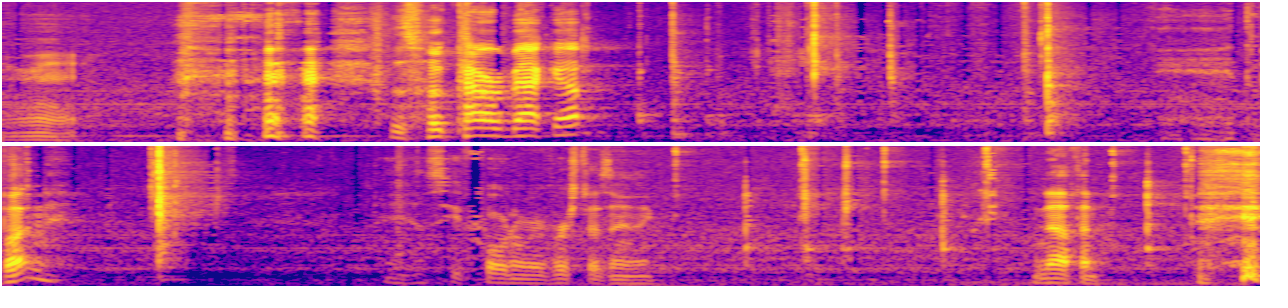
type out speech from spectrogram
All right. Let's hook power back up. And hit the button. And let's see if forward and reverse does anything. Nothing.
